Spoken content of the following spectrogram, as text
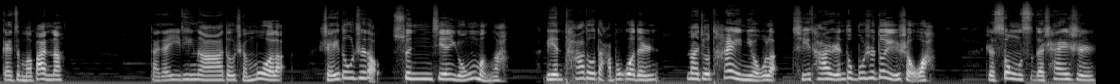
该怎么办呢？大家一听呢，都沉默了。谁都知道孙坚勇猛啊，连他都打不过的人，那就太牛了。其他人都不是对手啊。这送死的差事，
